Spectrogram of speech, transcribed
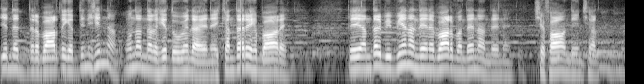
ਜਿਹਨੇ ਦਰਬਾਰ ਤੇ ਗੱਦੀ ਨਹੀਂ ਸੀ ਨਾ ਉਹਨਾਂ ਨਾਲ ਇਹ ਦੋਵੇਂ ਲਾਏ ਨੇ ਇੱਕ ਅੰਦਰ ਇੱਕ ਬਾਹਰ ਹੈ। ਤੇ ਅੰਦਰ ਬੀਬੀਆਂ ਨਹਾਉਂਦੇ ਨੇ ਬਾਹਰ ਬੰਦੇ ਨਹਾਉਂਦੇ ਨੇ ਸ਼ਿਫਾ ਹੁੰਦੀ ਇਨਸ਼ਾਅੱਲਾ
